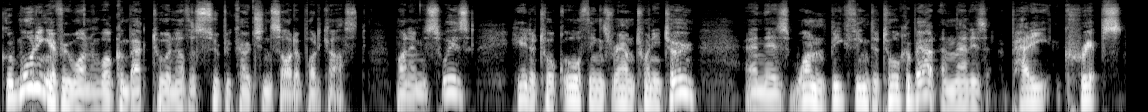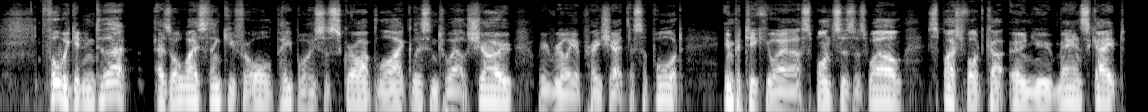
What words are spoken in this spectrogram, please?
Good morning, everyone, and welcome back to another Supercoach Insider podcast. My name is Swizz, here to talk all things round 22, and there's one big thing to talk about, and that is Paddy Cripps. Before we get into that, as always, thank you for all people who subscribe, like, listen to our show. We really appreciate the support. In particular, our sponsors as well Splash Vodka, Earn You, Manscaped.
